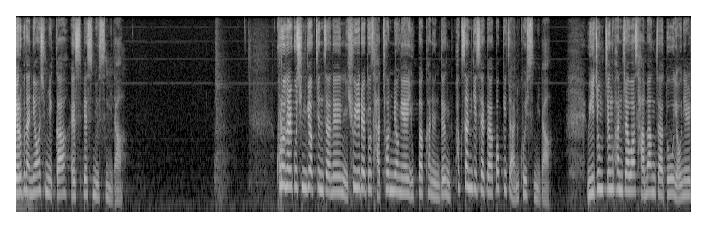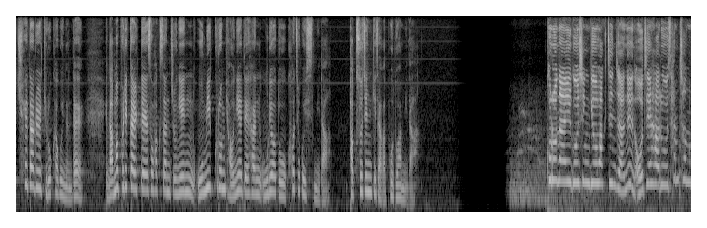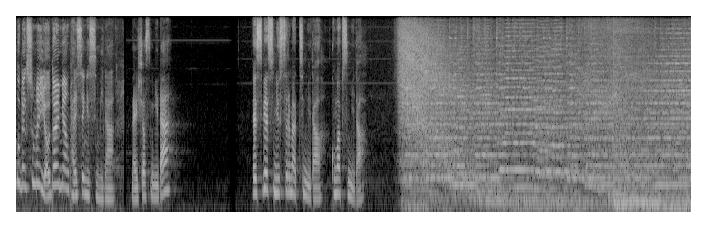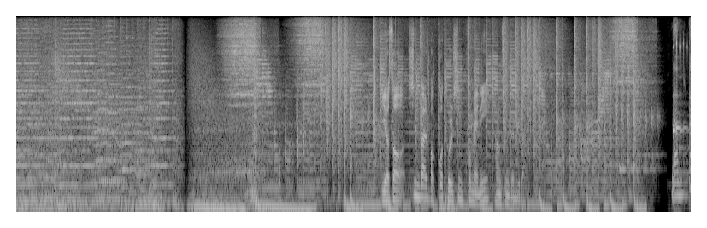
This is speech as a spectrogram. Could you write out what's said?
여러분 안녕하십니까? SBS 뉴스입니다. 코로나19 신규 확진자는 휴일에도 4천 명에 육박하는 등 확산 기세가 꺾이지 않고 있습니다. 위중증 환자와 사망자도 연일 최다를 기록하고 있는데 남아프리카 일대에서 확산 중인 오미크론 변이에 대한 우려도 커지고 있습니다. 박수진 기자가 보도합니다. 코로나19 신규 확진자는 어제 하루 3,928명 발생했습니다. 날씨였습니다. SBS 뉴스를 마칩니다. 고맙습니다. 이어서 신발 벗고 돌싱 코멘이 방송됩니다. 난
